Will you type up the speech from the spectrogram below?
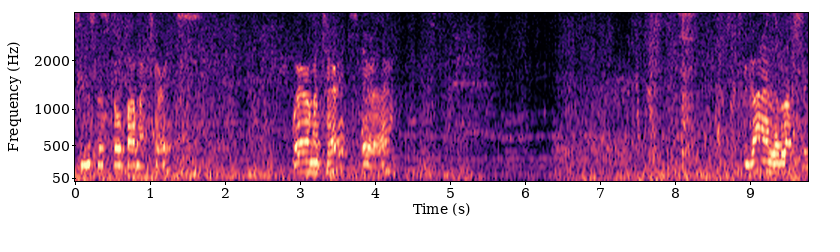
Soon, so let's go buy my turrets. Where are my turrets? There they are. We're gonna level up soon.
